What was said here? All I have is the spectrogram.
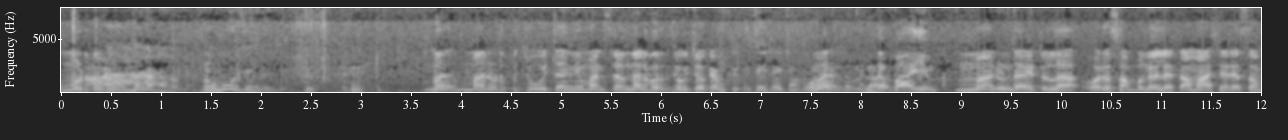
ഉമ്മ എടുത്തോ ഉമ്മാനോട് ഇപ്പൊ ചോദിച്ചാൽ ഇനി മനസ്സിലാവും. എന്നാലും വെറുതെ ചോദിച്ചു നോക്കാം നമുക്ക്. ഉണ്ടപ്പായും ഉമ്മാനും ഉണ്ടായിട്ടുള്ള ഓരോ സംഭവങ്ങളില്ലേ? തമാശ രസം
